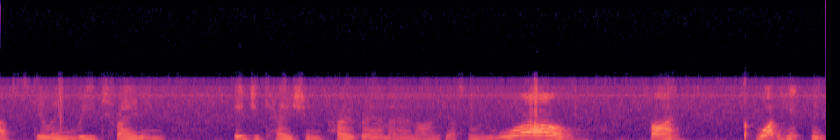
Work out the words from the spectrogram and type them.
upskilling, retraining, education program and I just went, whoa, fine. What hit me?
